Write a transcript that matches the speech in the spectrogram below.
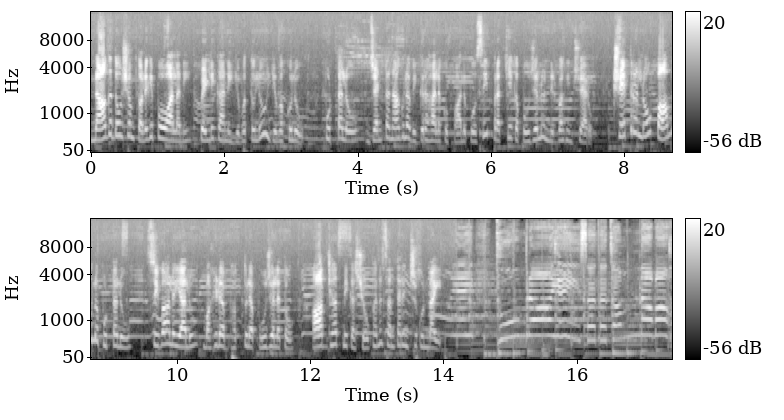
నాగదోషం తొలగిపోవాలని పెళ్ళి కాని యువతులు యువకులు పుట్టలో జంట నాగుల విగ్రహాలకు పాలుపోసి ప్రత్యేక పూజలు నిర్వహించారు క్షేత్రంలో పాముల పుట్టలు శివాలయాలు మహిళ భక్తుల పూజలతో ఆధ్యాత్మిక శోభను సంతరించుకున్నాయి धूम्रायै सततं नमः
